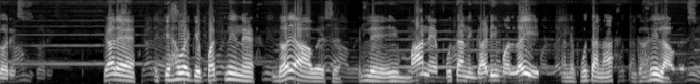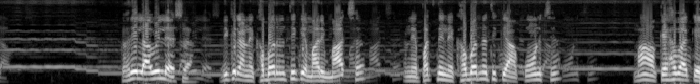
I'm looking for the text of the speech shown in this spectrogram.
કરીશ. ત્યારે કહેવાય કે પત્નીને દયા આવે છે, એટલે એ માને પોતાની ગાડીમાં લઈ અને પોતાના ઘરે લાવે છે. ઘરે લાવી લે છે. દીકરાને ખબર નથી કે મારી માં છે અને પત્નીને ખબર નથી કે આ કોણ છે. માં કહેવાય કે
